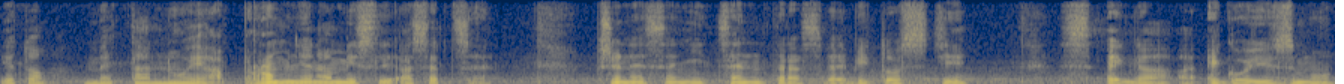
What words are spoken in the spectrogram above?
je to metanoja, proměna mysli a srdce, přenesení centra své bytosti z ega a egoismu,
